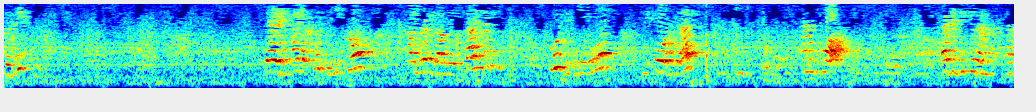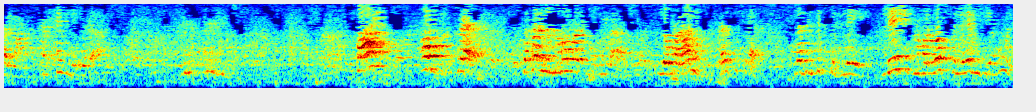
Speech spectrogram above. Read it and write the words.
the victim. تاني حاجة could he talk هل يقدر يتكلم could he walk before death and what ادي دي كده المسألة اللي عندنا هنحل كده Type of fracture اتفقنا ان هو اسمه بقى localized fracture لازم تكتب ليه ليه ما هو الوصف اللي هي مديهولك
